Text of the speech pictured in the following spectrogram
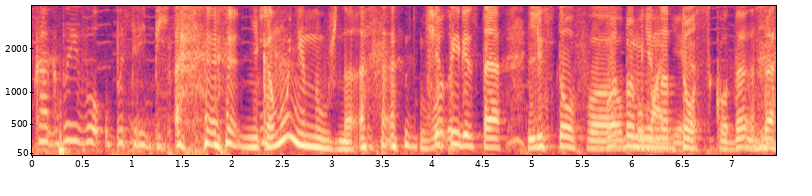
Как бы его употребить? Никому не нужно. 400 листов э, Вот бы мне на доску, да?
